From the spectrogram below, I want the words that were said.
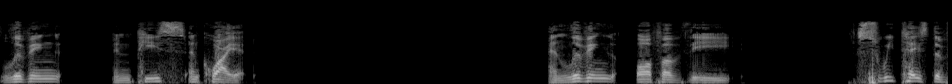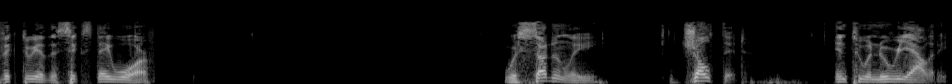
living in peace and quiet and living off of the sweet taste of victory of the Six Day War were suddenly jolted into a new reality.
